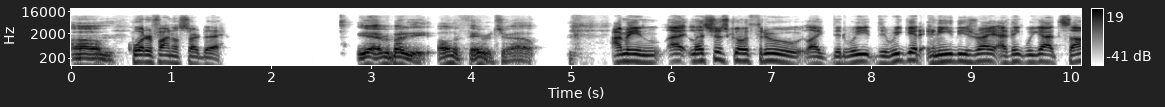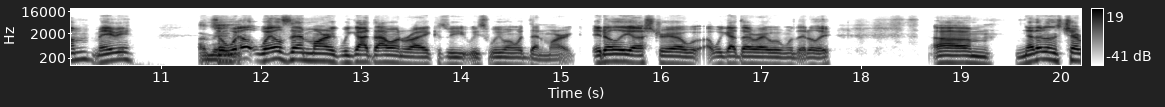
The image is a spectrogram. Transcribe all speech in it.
Um, quarterfinal start today. Yeah, everybody, all the favorites are out. I mean, let's just go through. Like, did we did we get any of these right? I think we got some, maybe. I mean, so Wales, Wales, Denmark, we got that one right because we, we we went with Denmark. Italy, Austria, we got that right. We went with Italy. Um, Netherlands, Czech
